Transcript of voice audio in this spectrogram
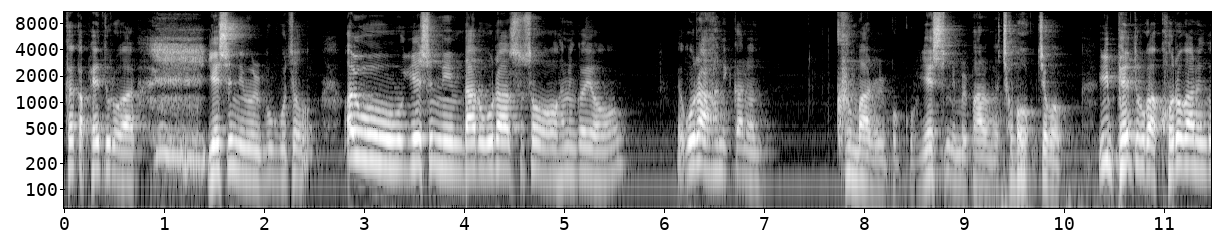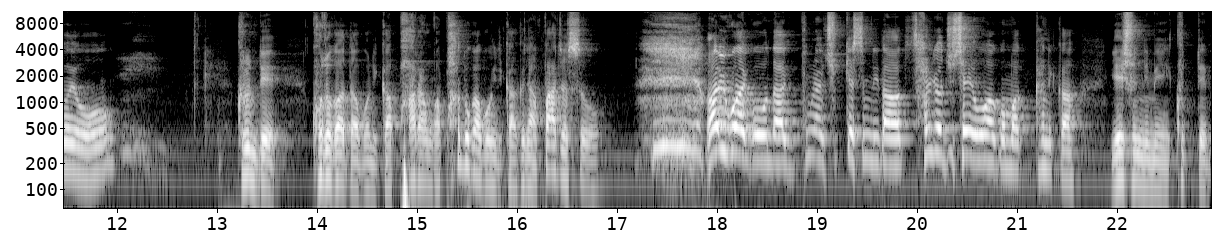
그러니까 베드로가 예수님을 보고서 아유 예수님 나를 오라소서 하는 거예요. 오라 하니까는 그 말을 보고 예수님을 바라보며 저벅저벅. 이 베드로가 걸어가는 거예요. 그런데 걸어가다 보니까 바람과 파도가 보이니까 그냥 빠졌어. 아이고 아이고 나 풍랑에 죽겠습니다. 살려주세요 하고 막 하니까 예수님이 그때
